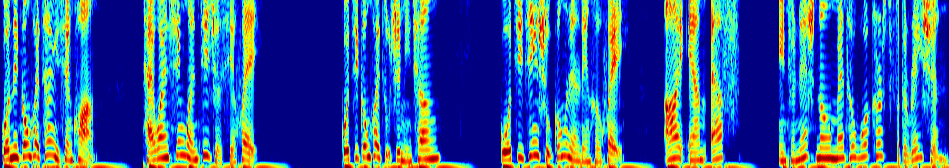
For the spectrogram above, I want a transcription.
国内工会参与现况：台湾新闻记者协会。国际工会组织名称：国际金属工人联合会 （IMF）。International Metal Workers Federation，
